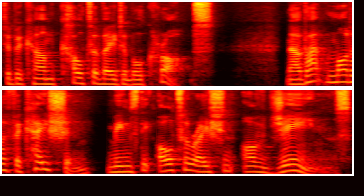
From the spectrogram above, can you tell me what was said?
to become cultivatable crops. Now, that modification means the alteration of genes.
